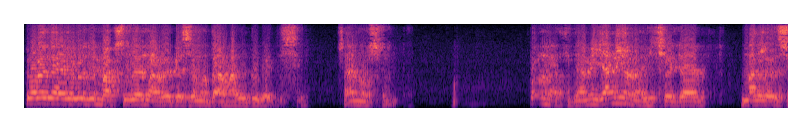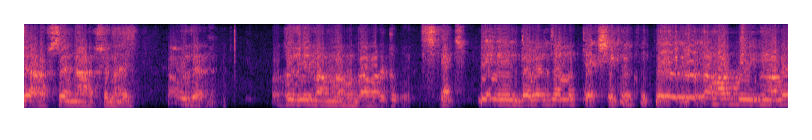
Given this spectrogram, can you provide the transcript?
পরে দেখা গেল যে মাকসুদের মারার কাছে মতো আমাদের ঢুকে দিচ্ছে সাইমন কন্যা থেকে আমি জানিও না সেটা বাংলাদেশে আসছে না তাও জানি না। অথচ এই মামলার মধ্যে আমার দলের জন্য ত্যাগ স্বীকার করতে আমার মানে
